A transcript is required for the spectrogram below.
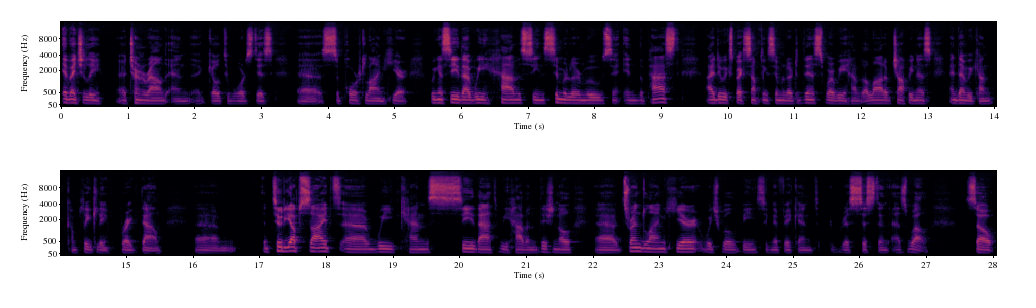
eventually uh, turn around and uh, go towards this uh, support line here we can see that we have seen similar moves in the past. I do expect something similar to this, where we have a lot of choppiness and then we can completely break down. Um, to the upside, uh, we can see that we have an additional uh, trend line here, which will be significant resistant as well. So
